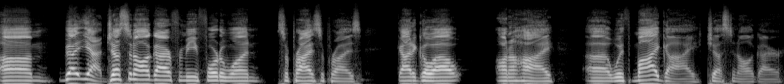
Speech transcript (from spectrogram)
um, but yeah, Justin Allgaier for me, four to one. Surprise, surprise. Got to go out on a high uh, with my guy Justin Allgaier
